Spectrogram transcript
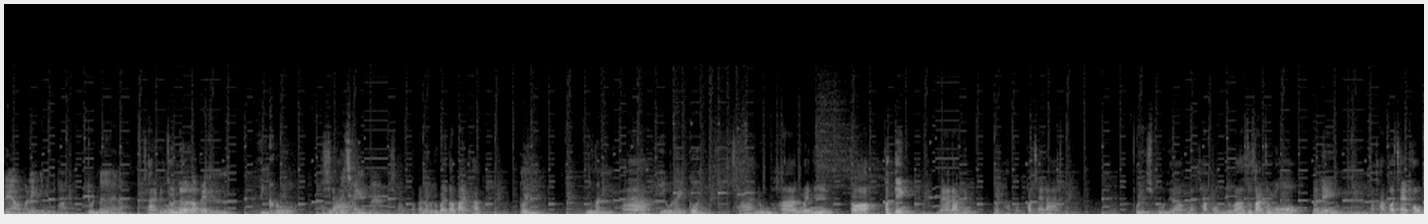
ได้เอามาเล่นกันอยู่เพราะจูเนอร์เนาะใช่เป็นจูเนอร์ แล้วเป็นซิงโครเขาคงได้ใช้กันมาก ใช่ต่อไปเรามาดูใบต่อไปครับอุ้ยนี่มันอ่าเฮลไรก้นใช่ลุงพรางใบนี้ก็ก็เก่งในระดับหนึ่งนะครับผมก็ใช้ได้ Foolish f o o l นะครับผมหรือว่าสุสานคนโง่นั่นเองนะครับก็ใช้ถม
